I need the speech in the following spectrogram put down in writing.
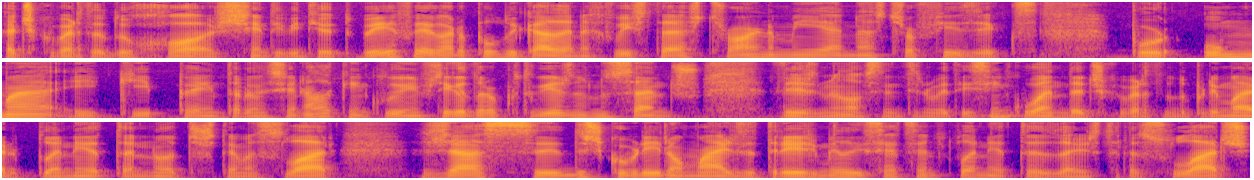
A descoberta do ROS 128b foi agora publicada na revista Astronomy and Astrophysics por uma equipa internacional que inclui o investigador português Nuno Santos. Desde 1995, o ano da descoberta do primeiro planeta noutro sistema solar, já se descobriram mais de 3.700 planetas extrasolares,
